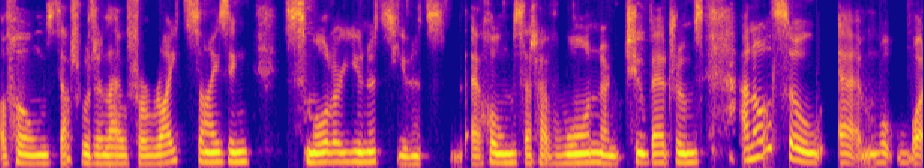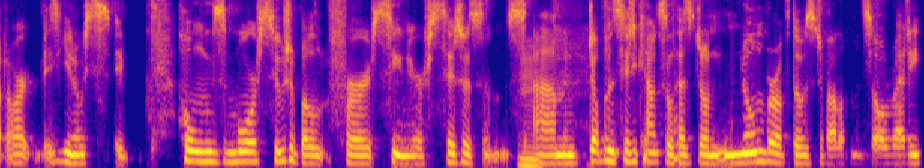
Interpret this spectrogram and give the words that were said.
of homes that would allow for right sizing, smaller units, units, uh, homes that have one and two bedrooms, and also um, what are, you know, homes more suitable for senior citizens. Mm. Um, and Dublin City Council has done a number of those developments already.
